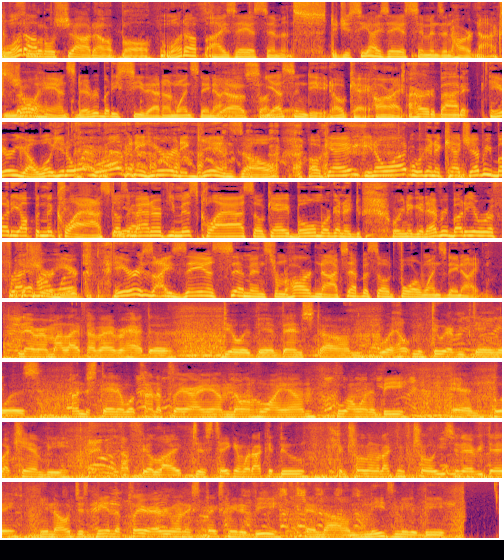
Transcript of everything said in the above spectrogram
What Just up? A little shout out, Paul. What up, Isaiah Simmons? Did you see Isaiah Simmons in Hard Knocks? No. Show of hands. Did everybody see that on Wednesday night? Yes. I yes, did. indeed. Okay. All right. I heard about it. Here we go. Well, you know what? We're all going to hear it again, Zoe. Okay. You know what? We're going to catch everybody up in the class. Doesn't yeah. matter if you miss class. Okay. Boom. We're going to we're going to get everybody a refresher here. Here is Isaiah Simmons from Hard Knocks, episode four, Wednesday night. Never in my life have I ever had to deal with being benched. Um, what helped me through everything was understanding what kind of player I am, knowing who I am, who I want to be, and who I can be. I feel like just taking what I could do, controlling what I can control each and every day, you know, just being the player everyone expects me to be and um, needs me to be.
